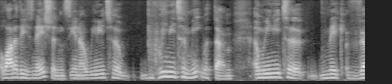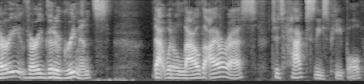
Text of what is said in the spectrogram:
A lot of these nations, you know, we need to we need to meet with them, and we need to make very very good agreements that would allow the IRS to tax these people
